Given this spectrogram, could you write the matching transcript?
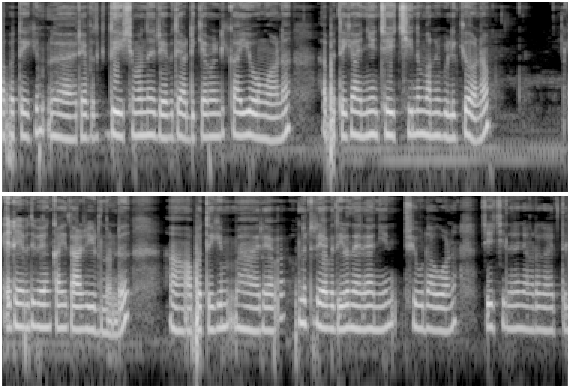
അപ്പോഴത്തേക്കും രേവതിക്ക് ദേഷ്യം വന്ന് രേവതി അടിക്കാൻ വേണ്ടി കൈ ഓങ്ങുവാണ്. അപ്പോഴത്തേക്കും അനിയൻ ചേച്ചി എന്നും പറഞ്ഞ് വിളിക്കുവാണ്. രേവതി വേഗം കൈ താഴെ ഇടുന്നുണ്ട്. അപ്പോഴത്തേക്കും രേവ എന്നിട്ട് രേവതിയുടെ നേരെ അനിയൻ ചൂടാവുകയാണ് ചേച്ചി ഇന്നലെ ഞങ്ങളുടെ കാര്യത്തിൽ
